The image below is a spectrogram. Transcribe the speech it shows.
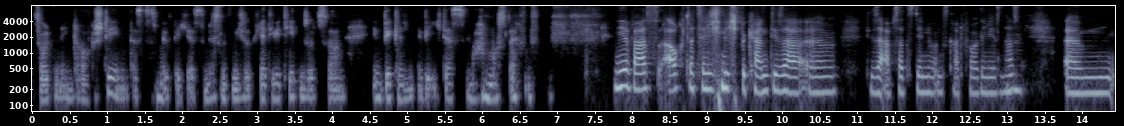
sollten eben darauf bestehen, dass das möglich ist. Sie müssen nicht so Kreativitäten sozusagen entwickeln, wie ich das machen musste. Mir war es auch tatsächlich nicht bekannt, dieser, äh, dieser Absatz, den du uns gerade vorgelesen hast. Mhm. Ähm,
